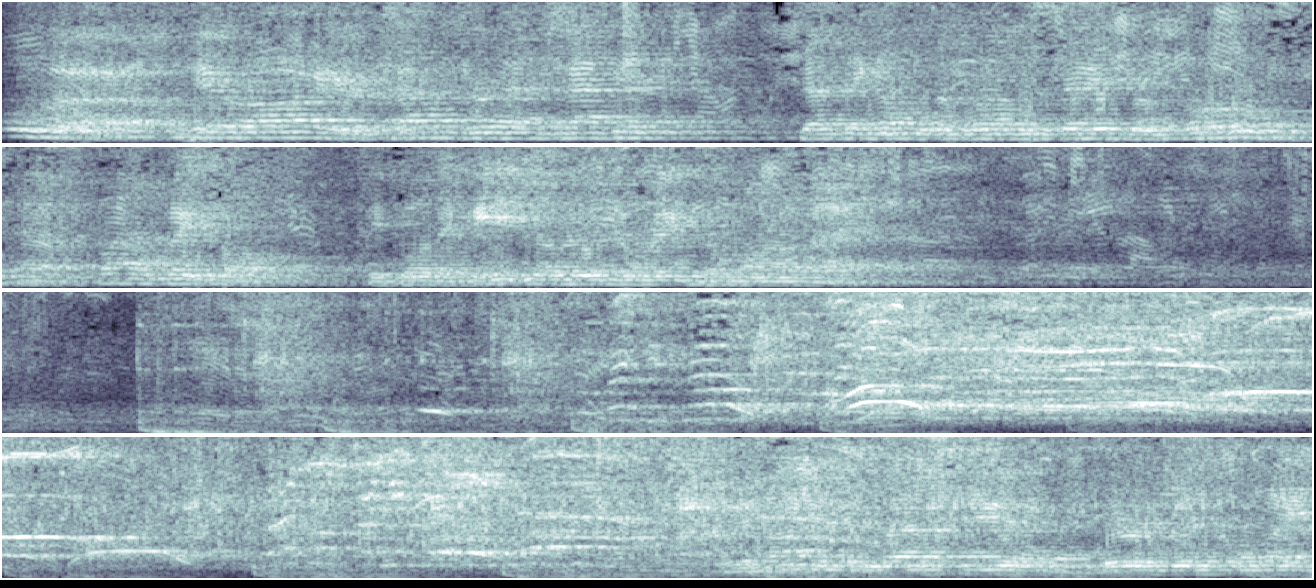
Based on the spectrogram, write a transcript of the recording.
Well, here are your challenger and champion stepping up to the front of the stage for photos and a final face-off before they meet each other in the ring tomorrow night. Reminder that last year, original fight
